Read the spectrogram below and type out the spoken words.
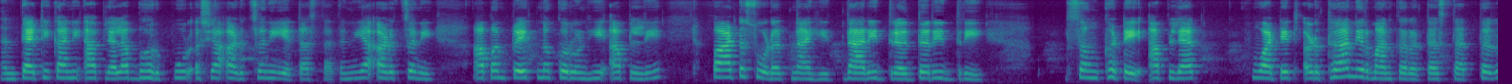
आणि त्या ठिकाणी आपल्याला भरपूर अशा अडचणी येत असतात. आणि या अडचणी आपण प्रयत्न करूनही आपली पाठ सोडत नाहीत. दारिद्र्य दरिद्री संकटे आपल्यात वाटेत अडथळा निर्माण करत असतात. तर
